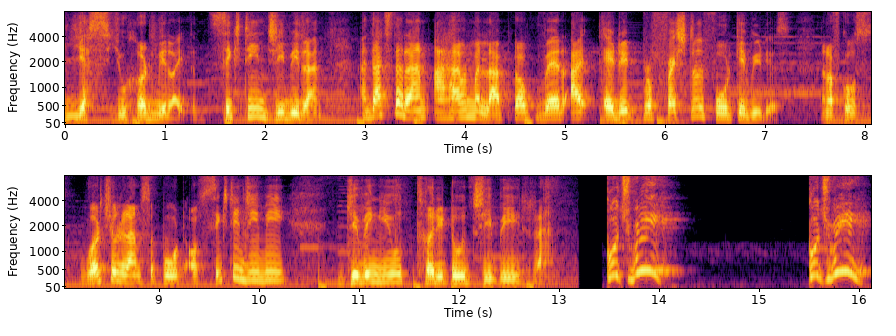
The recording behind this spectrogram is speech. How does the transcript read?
Yes, you heard me right. 16GB RAM. And that's the RAM I have on my laptop where I edit professional 4K videos. And of course, virtual RAM support of 16GB giving you 32GB RAM. Kuch bhi! Kuch bhi!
